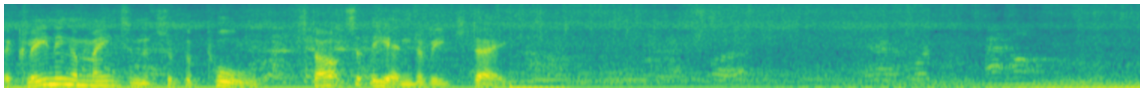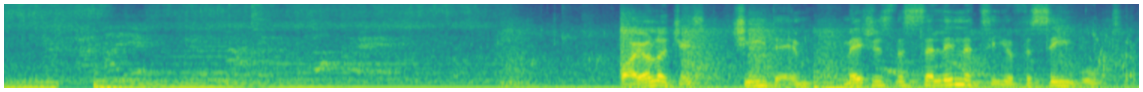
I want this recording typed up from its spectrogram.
The cleaning and maintenance of the pool starts at the end of each day. Biologist Chidem measures the salinity of the seawater.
